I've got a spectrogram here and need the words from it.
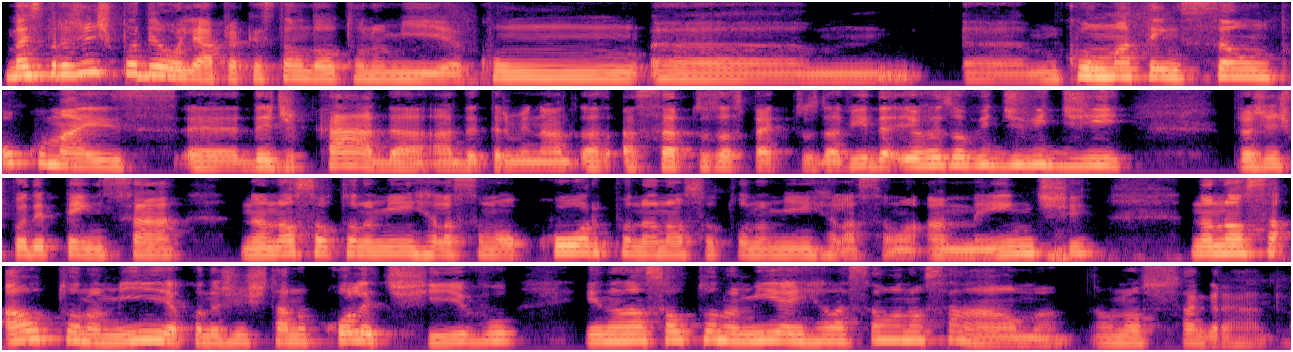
Mas para a gente poder olhar para a questão da autonomia com uh, um, com uma atenção um pouco mais é, dedicada a determinados a, a, certos aspectos da vida, eu resolvi dividir para a gente poder pensar na nossa autonomia em relação ao corpo, na nossa autonomia em relação à mente, na nossa autonomia quando a gente está no coletivo e na nossa autonomia em relação à nossa alma, ao nosso sagrado.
